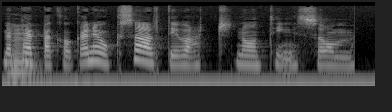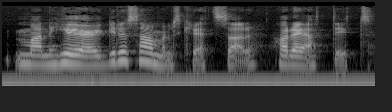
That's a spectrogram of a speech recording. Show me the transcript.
Men Mm. pepparkakan har också alltid varit någonting som man i högre samhällskretsar har ätit.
